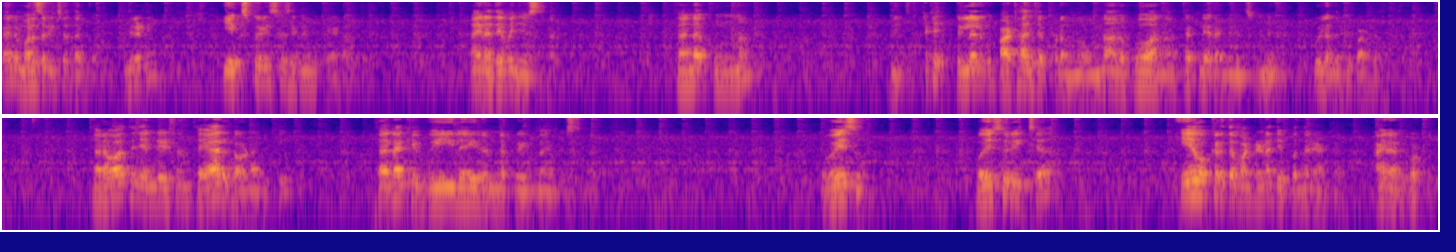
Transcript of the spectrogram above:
కానీ మనసు రీత్యా తగ్గవు. ఎందుకంటే ఈ ఎక్స్పీరియన్సెస్ అన్నీ మీకు యాడ్ అవుతాయి. ఆయన అదే పని చేస్తున్నారు తనకున్న విద్య అంటే పిల్లలకి పాఠాలు చెప్పడంలో ఉన్న అనుభవాన్ని అంతటినీ రంగరించుకుని వీళ్ళందరికీ పాఠాలు చెప్తారు. తర్వాత జనరేషన్ తయారు కావడానికి తనకి వీలైనన్న ప్రయత్నాలు చేస్తున్నారు. వయసు? వయసు రీత్యా ఏ ఒక్కరితో మాట్లాడినా అది ఇబ్బంది అని అంటారు. ఆయన అనుకోవట్లేదు.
